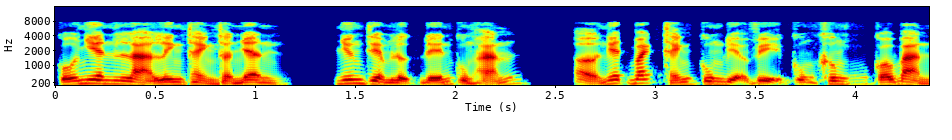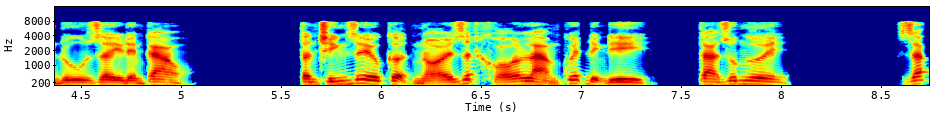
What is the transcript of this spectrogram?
cố nhiên là linh thành thần nhân nhưng tiềm lực đến cùng hắn ở niết bách thánh cung địa vị cũng không có bản đu dây đêm cao. Tần chính rêu cợt nói rất khó làm quyết định đi ta giúp ngươi. Giắc.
